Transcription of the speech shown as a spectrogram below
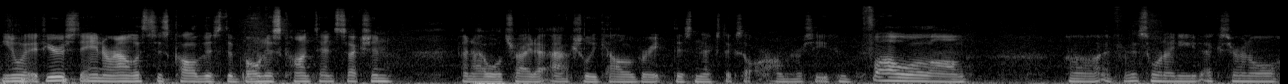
You know what, if you're staying around, let's just call this the bonus content section, and I will try to actually calibrate this next accelerometer so you can follow along. Uh, and for this one, I need external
